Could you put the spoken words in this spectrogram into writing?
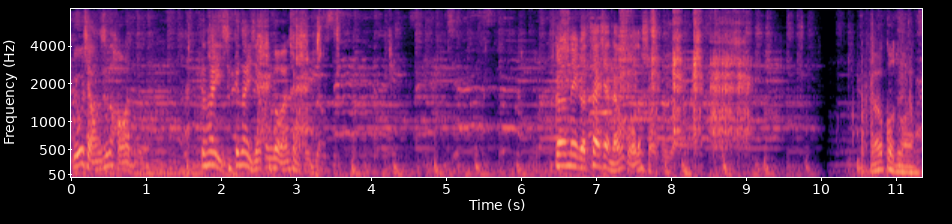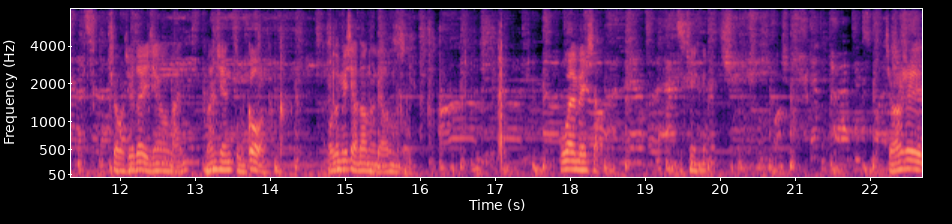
比我想的真的好很多，跟他以前跟他以前风格完全不一样，跟那个再见南国的时候不一样。聊够多了，是我觉得已经完完全足够了，我都没想到能聊这么多。我也没想，主要是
